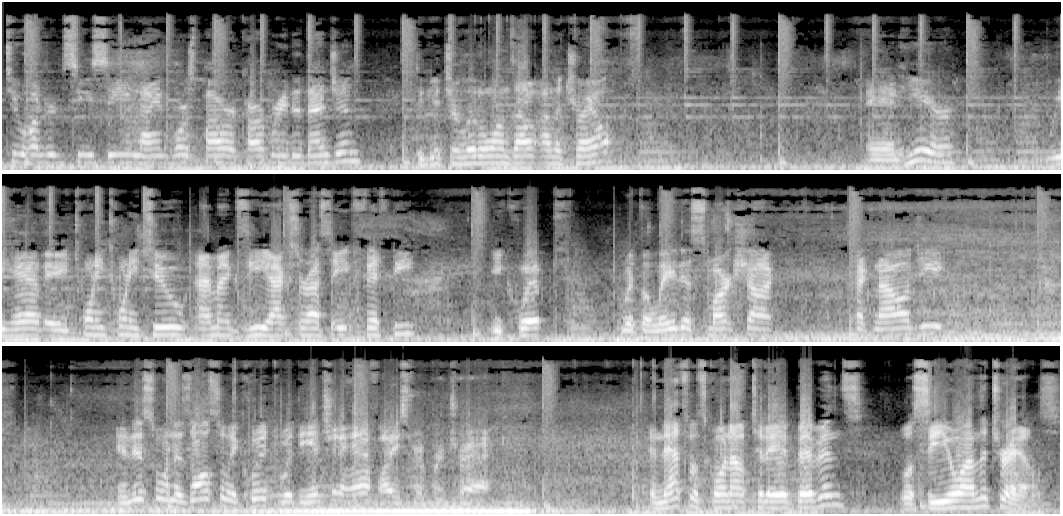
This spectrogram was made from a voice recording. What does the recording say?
200cc 9 horsepower carbureted engine to get your little ones out on the trail. And here we have a 2022 MXZ XRS 850 equipped with the latest Smart Shock technology. And this one is also equipped with the inch and a half ice ripper track. And that's what's going out today at Bibbens. We'll see you on the trails.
